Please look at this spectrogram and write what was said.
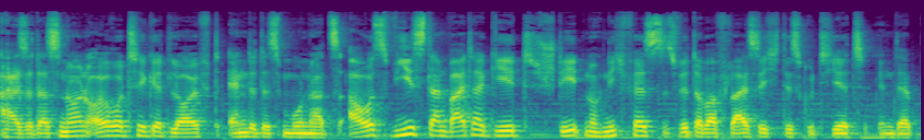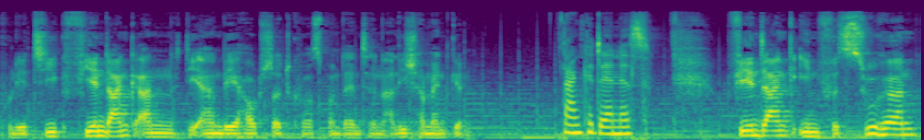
Also das 9-Euro-Ticket läuft Ende des Monats aus. Wie es dann weitergeht, steht noch nicht fest. Es wird aber fleißig diskutiert in der Politik. Vielen Dank an die RND-Hauptstadtkorrespondentin Alicia Mentgen. Danke, Dennis. Vielen Dank Ihnen fürs Zuhören.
